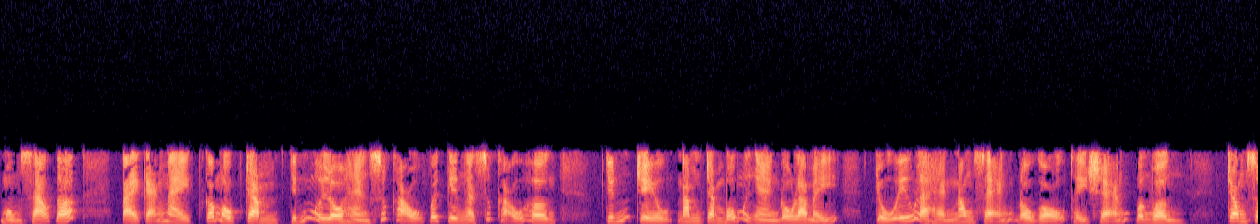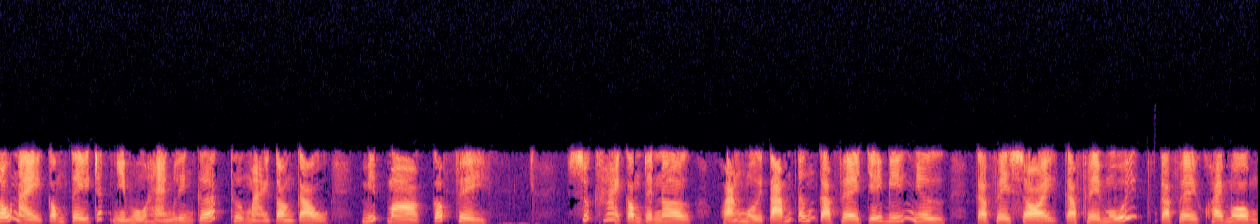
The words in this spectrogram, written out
mùng 6 Tết, tại cảng này có 190 lô hàng xuất khẩu với kim ngạch xuất khẩu hơn 9 triệu 540 ngàn đô la Mỹ, chủ yếu là hàng nông sản, đồ gỗ, thủy sản, vân vân. Trong số này, công ty trách nhiệm hữu hạn liên kết thương mại toàn cầu Mipmore Coffee xuất hai container khoảng 18 tấn cà phê chế biến như cà phê sòi, cà phê muối, cà phê khoai môn,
